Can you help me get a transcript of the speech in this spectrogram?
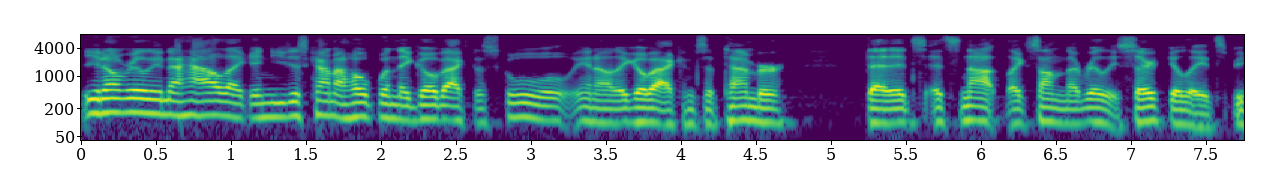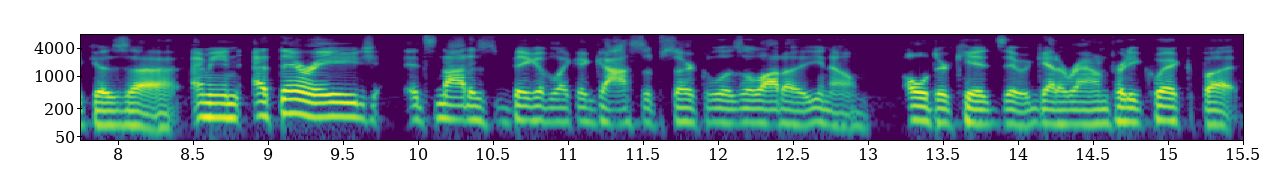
you don't really know how. Like, and you just kind of hope when they go back to school, you know, they go back in September, that it's it's not like something that really circulates because uh, I mean, at their age, it's not as big of like a gossip circle as a lot of you know older kids that would get around pretty quick, but.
